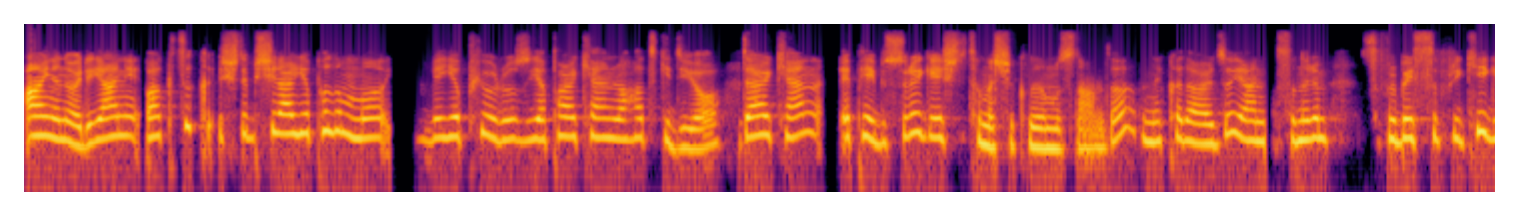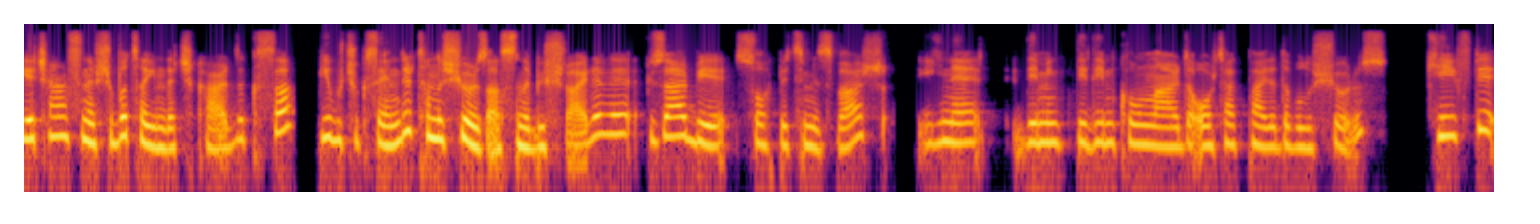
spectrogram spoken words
aynen öyle. Yani baktık işte bir şeyler yapalım mı ve yapıyoruz. Yaparken rahat gidiyor. Derken epey bir süre geçti tanışıklığımızdan da. Ne kadardı? Yani sanırım 0502 geçen sene Şubat ayında çıkardıksa bir buçuk senedir tanışıyoruz aslında Büşra ile ve güzel bir sohbetimiz var. Yine demin dediğim konularda ortak paydada buluşuyoruz keyifli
